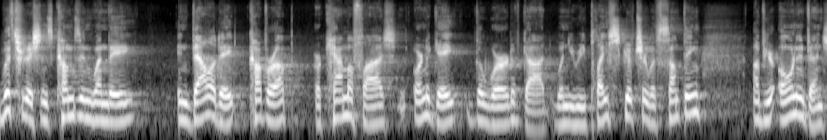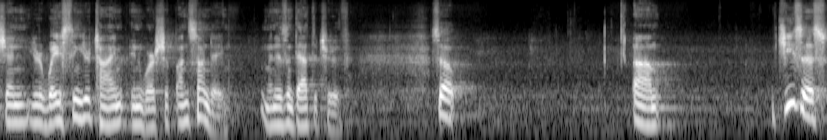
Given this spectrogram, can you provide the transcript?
with traditions comes in when they invalidate, cover up, or camouflage or negate the Word of God. When you replace Scripture with something of your own invention, you're wasting your time in worship on Sunday. And isn't that the truth? So, um, Jesus,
